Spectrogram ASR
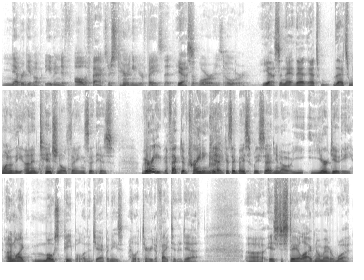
never give up, even if all the facts are staring in your face that Yes. the war is over. Yes, and that, that that's that's one of the unintentional things that his very effective training did because they basically said, you know, y- your duty, unlike most people in the Japanese military to fight to the death, uh, is to stay alive no matter what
